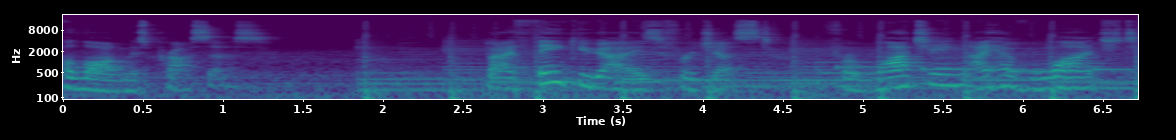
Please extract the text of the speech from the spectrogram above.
along this process. But I thank you guys for just for watching. I have watched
